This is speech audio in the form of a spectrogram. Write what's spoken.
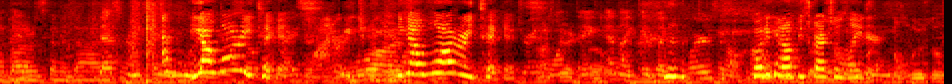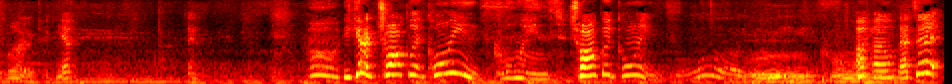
I thought I was gonna die. That's what I'm saying. You got lottery tickets. Lottery You got lottery You tickets. drink one thing and like, it's like, where's it all Cody can help you scratch those later. Don't lose those lottery tickets. Yep. you got chocolate coins. Coins. Chocolate coins. Ooh, Ooh, cool. Uh oh, that's it.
